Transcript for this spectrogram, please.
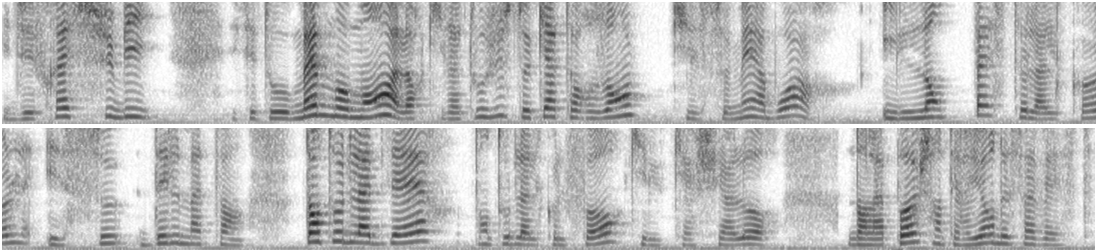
Et Jeffrey subit. Et c'est au même moment, alors qu'il a tout juste 14 ans, qu'il se met à boire il empeste l'alcool et ce dès le matin. Tantôt de la bière, tantôt de l'alcool fort qu'il cachait alors dans la poche intérieure de sa veste.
